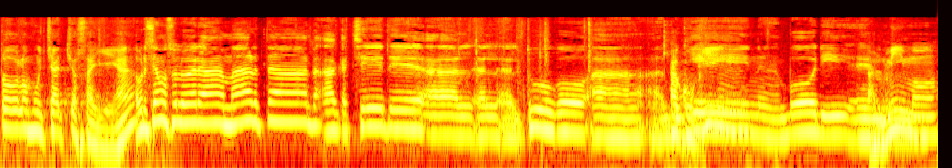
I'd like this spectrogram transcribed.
todos los muchachos allí. ¿eh? Apreciamos saludar a Marta, a Cachete, al, al, al Tuco, a, A Cuquín, a Bori, em, Al Mimo.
